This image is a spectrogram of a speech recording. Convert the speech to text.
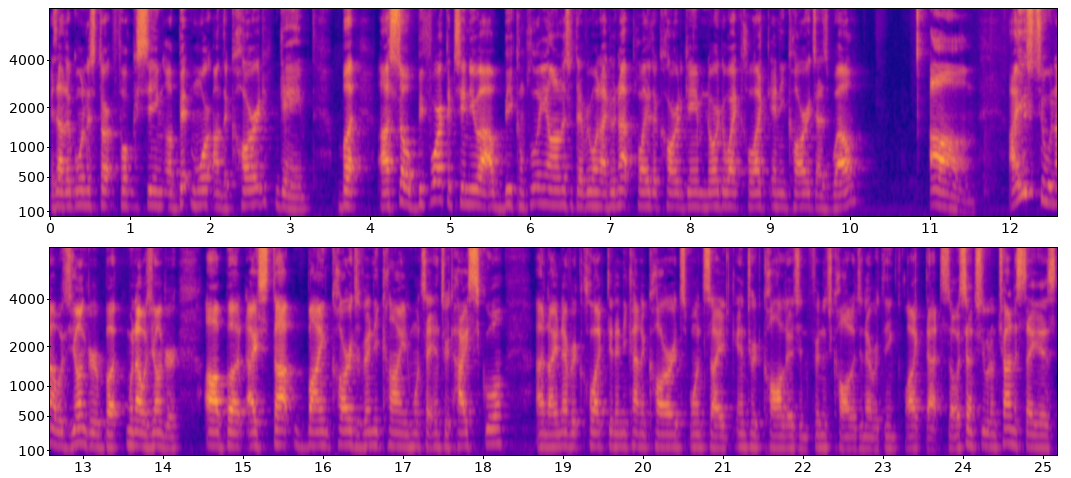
is that they're going to start focusing a bit more on the card game. But uh, so before I continue, I'll be completely honest with everyone. I do not play the card game, nor do I collect any cards as well. Um, I used to when I was younger, but when I was younger, uh, but I stopped buying cards of any kind once I entered high school, and I never collected any kind of cards once I entered college and finished college and everything like that. So essentially, what I'm trying to say is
